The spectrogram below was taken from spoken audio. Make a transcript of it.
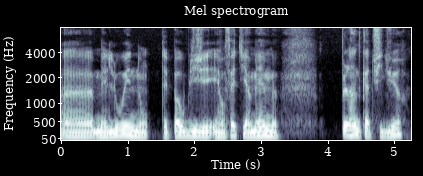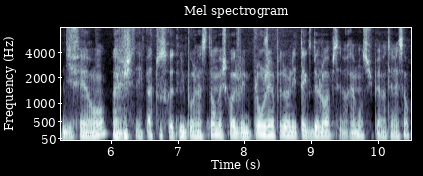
Euh, mais louer, non, t'es pas obligé. Et en fait, il y a même plein de cas de figure différents. je n'ai pas tous retenus pour l'instant, mais je crois que je vais me plonger un peu dans les textes de loi, parce que c'est vraiment super intéressant.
